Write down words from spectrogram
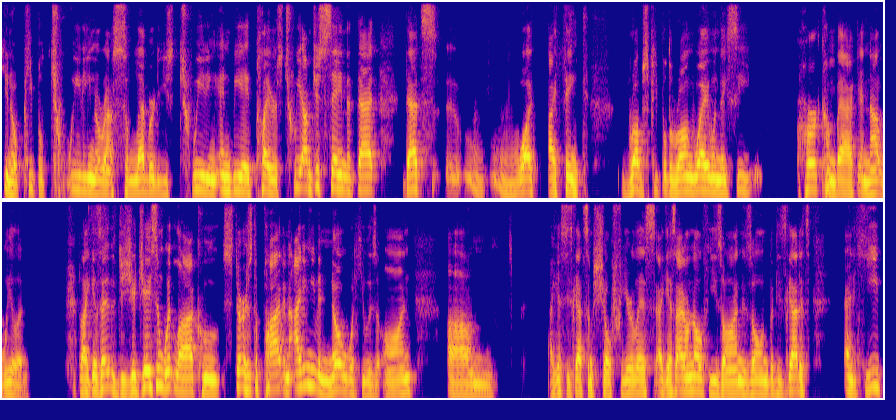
you know people tweeting around celebrities tweeting nba players tweet i'm just saying that that that's uh, what i think rubs people the wrong way when they see her come back and not Whelan. Like is it Jason Whitlock who stirs the pot, and I didn't even know what he was on. Um, I guess he's got some show Fearless. I guess I don't know if he's on his own, but he's got it, and he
